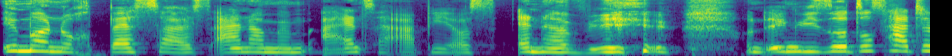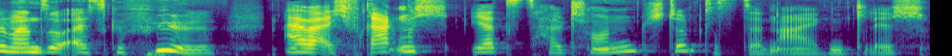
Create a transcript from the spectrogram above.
immer noch besser als einer mit einem Einser-Abi aus NRW. Und irgendwie so, das hatte man so als Gefühl. Aber ich frage mich jetzt halt schon, stimmt das denn eigentlich?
